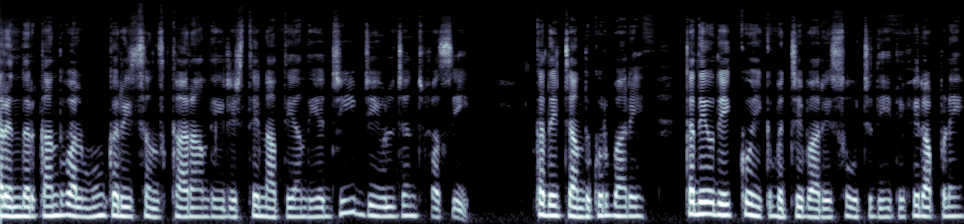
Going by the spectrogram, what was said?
ਹਰਿੰਦਰ ਕੰਧ ਵੱਲ ਮੂੰਹ ਕਰੀ ਸੰਸਕਾਰਾਂ ਦੀ, ਰਿਸ਼ਤੇ ਨਾਤਿਆਂ ਦੀ, ਅਜੀਬ ਜਿਹੀ ਉਲਝਣ 'ਚ ਫਸੀ। ਕਦੇ ਚੰਦਕੁਰ ਬਾਰੇ, ਕਦੇ ਉਹਦੇ ਇੱਕੋ ਇੱਕ ਬੱਚੇ ਬਾਰੇ ਸੋਚਦੀ ਤੇ ਫਿਰ ਆਪਣੇ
